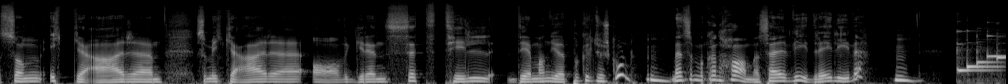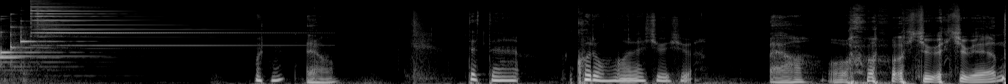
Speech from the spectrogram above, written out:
som ikke er, eh, som ikke er eh, avgrenset til det man gjør på kulturskolen, Mm. men som man kan ha med seg videre i livet. Mm. Morten, Ja. dette koronaåret 2020 Ja, og 2021.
